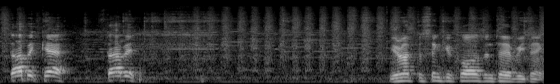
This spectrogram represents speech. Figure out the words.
Stop it, cat. Stop it. You don't have to sink your claws into everything.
